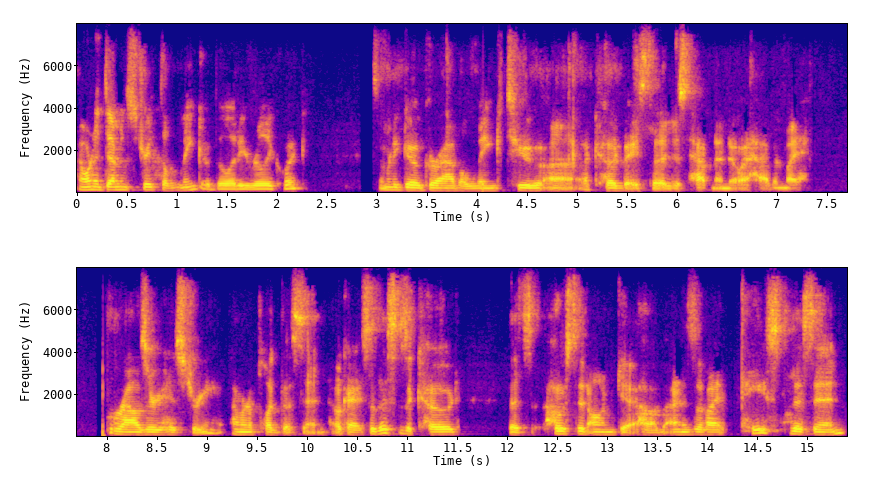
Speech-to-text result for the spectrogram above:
I wanna demonstrate the link ability really quick. So I'm to go grab a link to uh, a code base that I just happen to know I have in my browser history. I'm to plug this in. Okay, so this is a code that's hosted on GitHub. And as if I paste this in,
